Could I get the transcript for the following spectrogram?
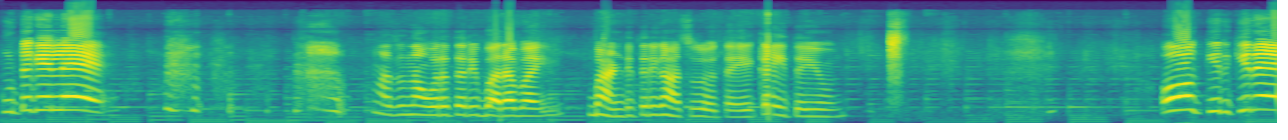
कुठे गेले? माझा नवरा तरी बरा बाई भांडी तरी घासत होता हे काय इथे येऊन. ओ किरकिरे!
